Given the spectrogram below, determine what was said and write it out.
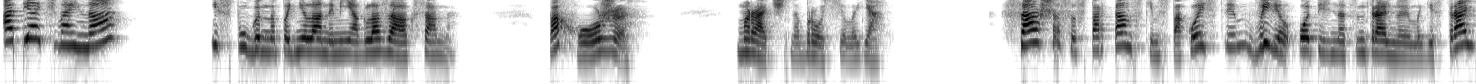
Опять война?» Испуганно подняла на меня глаза Оксана. Похоже, мрачно бросила я. Саша со спартанским спокойствием вывел «Опель» на центральную магистраль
